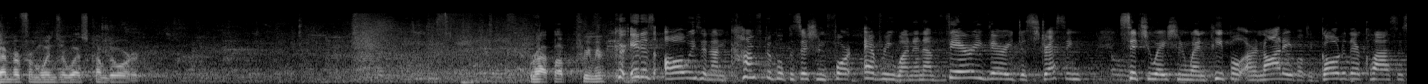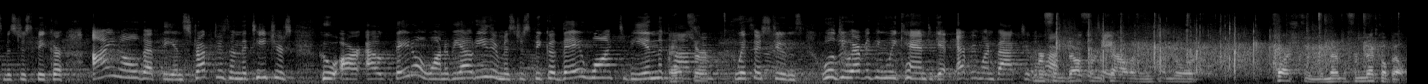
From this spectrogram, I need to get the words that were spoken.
member from Windsor West come to order. Wrap up, Premier. It is always an uncomfortable position for everyone and a very, very distressing situation when people are not able to go to their classes, Mr. Speaker. I know that the instructors and the teachers who are out, they don't want to be out either, Mr. Speaker. They want to be in the classroom Answer. with their students. We'll do everything we can to get everyone back to the, Member par- from to the Dufferin table. Caledon come to order. Question, the member from Nickel Belt.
